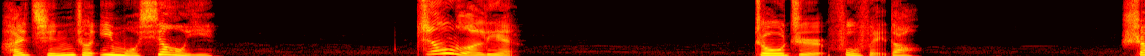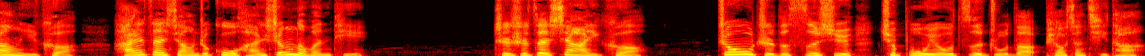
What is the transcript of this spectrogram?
还噙着一抹笑意。真恶劣！周芷腹诽道。上一刻还在想着顾寒生的问题，只是在下一刻，周芷的思绪却不由自主的飘向其他。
